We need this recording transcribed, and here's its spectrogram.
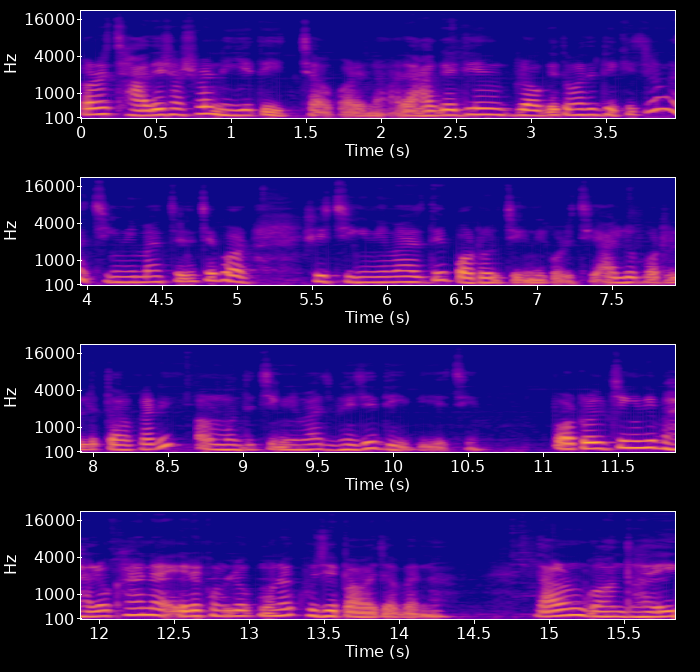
কারণ ছাদে সবসময় নিয়ে যেতে ইচ্ছাও করে না। আর আগের দিন ব্লগে তোমাদের দেখেছিলাম না, চিংড়ি মাছ এনেছে বর? সেই চিংড়ি মাছ দিয়ে পটল চিংড়ি করেছি। আলু পটলের তরকারি, ওর মধ্যে চিংড়ি মাছ ভেজে দিয়ে দিয়েছি। পটল চিংড়ি ভালো খায় না, এরকম লোক মনে হয় খুঁজে পাওয়া যাবে না। দারুণ গন্ধ হয়। এই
